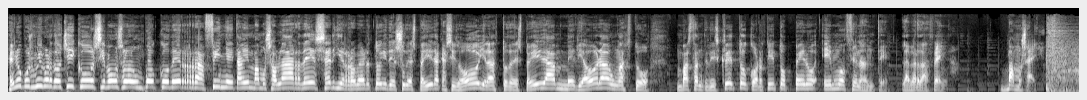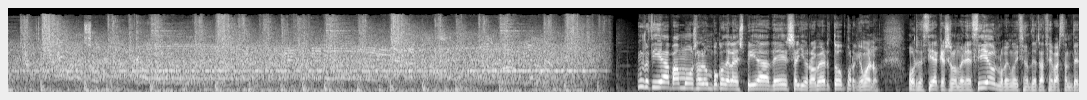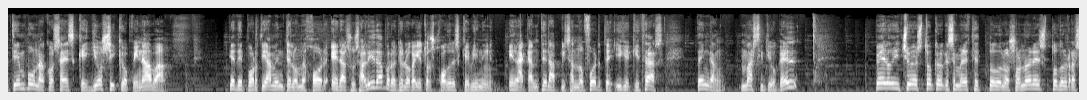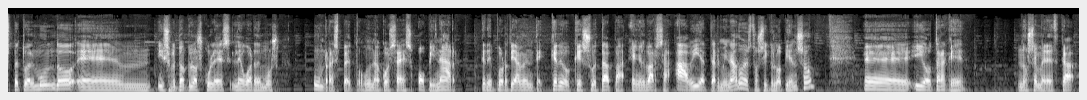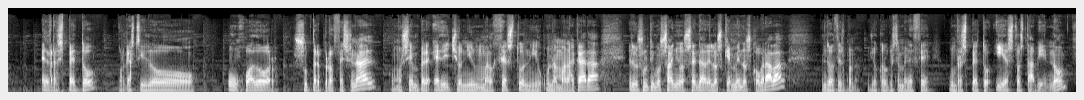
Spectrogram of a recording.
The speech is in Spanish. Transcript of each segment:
Bueno, pues muy verdad chicos, y vamos a hablar un poco de Rafinha y también vamos a hablar de Sergio Roberto y de su despedida que ha sido hoy, el acto de despedida, media hora, un acto bastante discreto, cortito, pero emocionante. La verdad, venga, vamos a ello. Como os decía, vamos a hablar un poco de la despedida de Sergio Roberto, porque bueno, os decía que se lo merecía, os lo vengo diciendo desde hace bastante tiempo. Una cosa es que yo sí que opinaba que deportivamente lo mejor era su salida, porque creo que hay otros jugadores que vienen en la cantera pisando fuerte y que quizás tengan más sitio que él. Pero dicho esto, creo que se merece todos los honores, todo el respeto del mundo eh, y sobre todo que los culés le guardemos un respeto. Una cosa es opinar que deportivamente creo que su etapa en el Barça había terminado, esto sí que lo pienso, eh, y otra que no se merezca el respeto porque ha sido un jugador súper profesional, como siempre he dicho, ni un mal gesto, ni una mala cara. En los últimos años era de los que menos cobraba. Entonces, bueno, yo creo que se merece un respeto y esto está bien, ¿no?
